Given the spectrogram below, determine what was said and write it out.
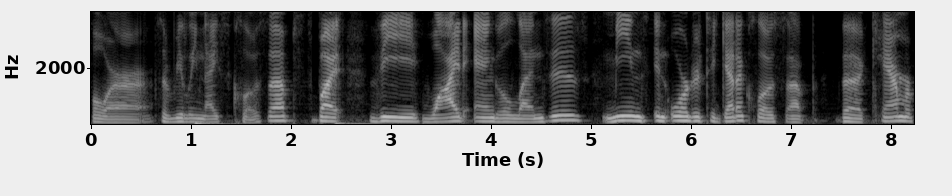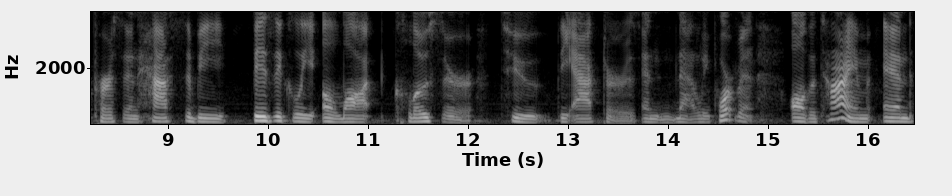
for to really nice close-ups. But the wide angle lenses means in order to get a close-up, the camera person has to be physically a lot closer to the actors and Natalie Portman all the time. And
